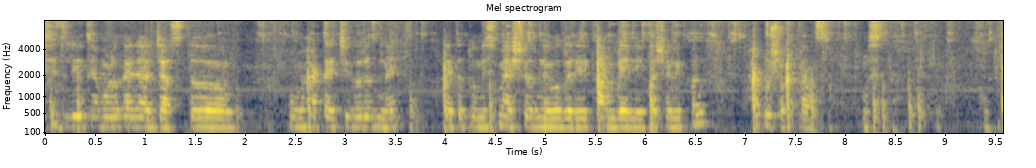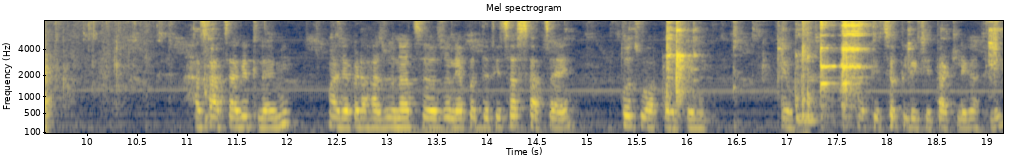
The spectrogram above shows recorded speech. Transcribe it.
शिजली त्यामुळं काय जास्त हटायची गरज नाही. नाही तर तुम्ही स्मॅशरने वगैरे तांब्याने कशाने पण लाटू शकता असं मस्त. हा साचा घेतला आहे मी. माझ्याकडे हा जुनाच जुन्या पद्धतीचा साचा आहे. तोच वापरते मी. एवढं. ती चकलीची ताटली घातली.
